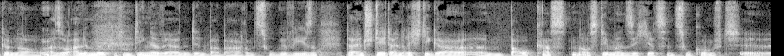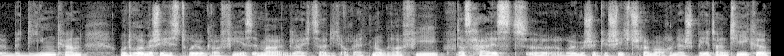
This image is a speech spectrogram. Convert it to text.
genau. Also alle möglichen Dinge werden den Barbaren zugewiesen. Da entsteht ein richtiger ähm, Baukasten, aus dem man sich jetzt in Zukunft äh, bedienen kann. Und römische Historiographie ist immer gleichzeitig auch Ethnographie. Das heißt, äh, römische Geschichtsschreiber auch in der Spätantike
